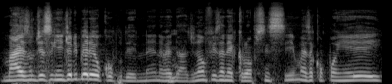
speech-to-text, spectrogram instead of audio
Mas no dia seguinte eu liberei o corpo dele, né? Na verdade. Não fiz a necrópsia em si, mas acompanhei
